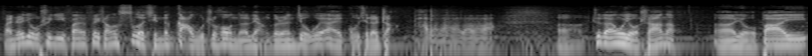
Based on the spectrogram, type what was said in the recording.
反正又是一番非常色情的尬舞之后呢，两个人就为爱鼓起了掌，啪啪啪啪啪啪啪。呃，这段舞有啥呢？呃，有扒衣、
